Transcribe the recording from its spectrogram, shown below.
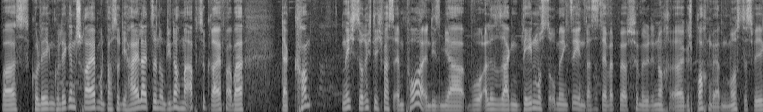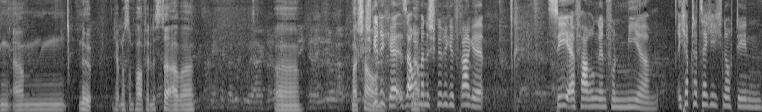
was Kollegen, Kolleginnen schreiben und was so die Highlights sind, um die nochmal abzugreifen. Aber da kommt nicht so richtig was empor in diesem Jahr, wo alle so sagen, den musst du unbedingt sehen. Das ist der Wettbewerbsfilm, über den noch äh, gesprochen werden muss. Deswegen, ähm, nö. Ich habe noch so ein paar auf der Liste, aber äh, mal schauen. Schwierig, ist auch Ja. immer eine schwierige Frage. Seherfahrungen von mir. Ich habe tatsächlich noch den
